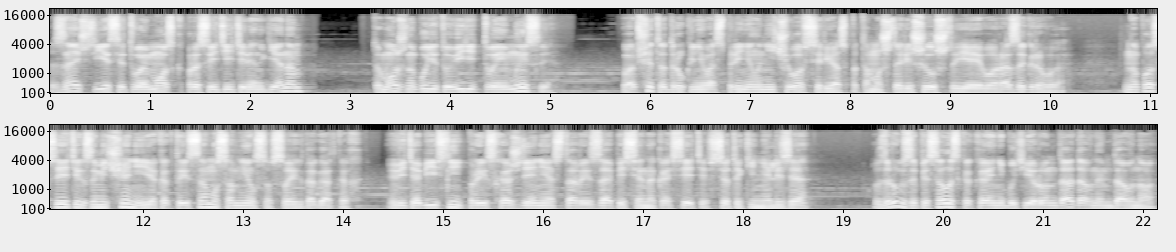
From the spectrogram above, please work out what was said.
значит, если твой мозг просветить рентгеном, то можно будет увидеть твои мысли. Вообще-то друг не воспринял ничего всерьез, потому что решил, что я его разыгрываю. Но после этих замечаний я как-то и сам усомнился в своих догадках. Ведь объяснить происхождение старой записи на кассете все-таки нельзя. Вдруг записалась какая-нибудь ерунда давным-давно,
